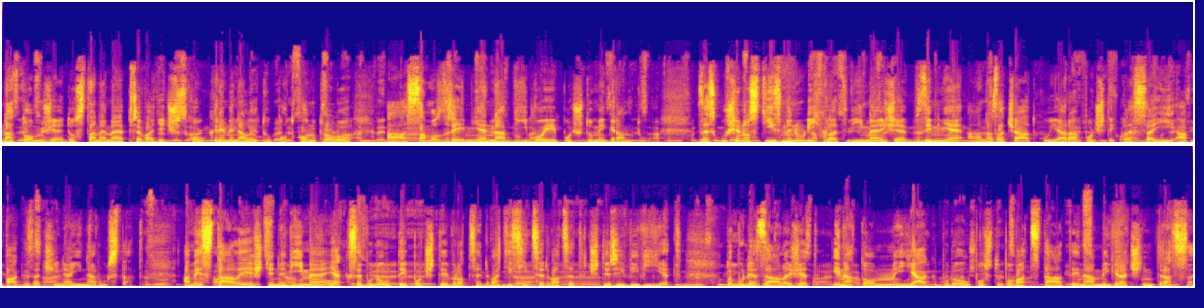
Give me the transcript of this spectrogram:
na tom, že dostaneme převaděčskou kriminalitu pod kontrolu a samozřejmě na vývoji počtu migrantů. Ze zkušeností z minulých let víme, že v zimě a na začátku jara počty klesají a pak začínají narůstat. A my stále ještě nevíme, jak se budou ty počty v roce 2024 vyvíjet. To bude záležet i na tom, jak budou postupovat státy na migrační trase.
